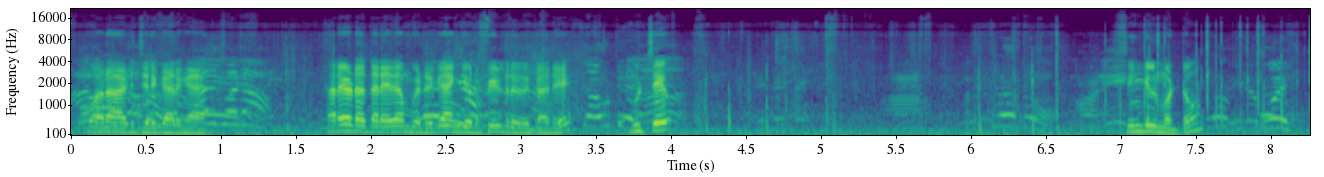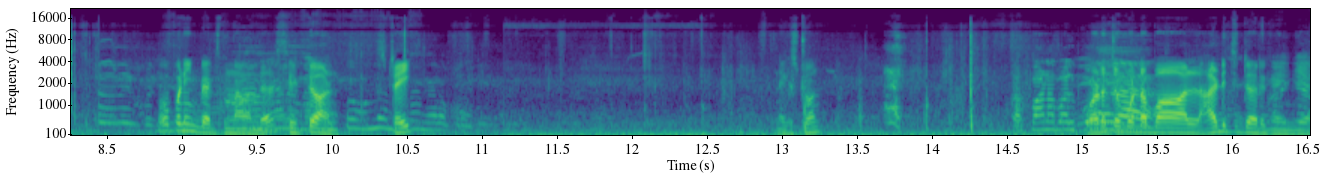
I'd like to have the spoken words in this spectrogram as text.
சூப்பராக அடிச்சிருக்காருங்க. தரையோட தரையை தான் போயிட்டு இருக்கு. அங்கே ஒரு ஃபீல்டர் இருக்காரு. குட் சேவ் சிங்கிள் மட்டும் ஓப்பனிங் பேட்ஸ்மேன் வந்து sit on strike next one உடச்ச போட்ட பால் அடிச்சுட்டாருங்க இங்கே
